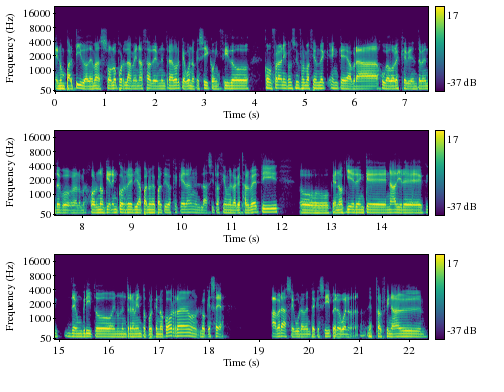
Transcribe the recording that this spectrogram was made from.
En un partido, además, solo por la amenaza de un entrenador que, bueno, que sí, coincido con Fran y con su información de, en que habrá jugadores que evidentemente pues, a lo mejor no quieren correr ya para nueve partidos que quedan en la situación en la que está el Betis o que no quieren que nadie le dé un grito en un entrenamiento porque no corran, o lo que sea. Habrá seguramente que sí, pero bueno, esto al final,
